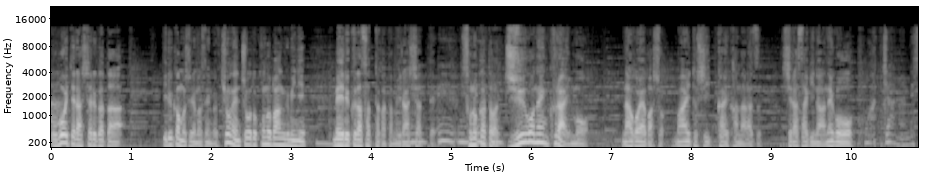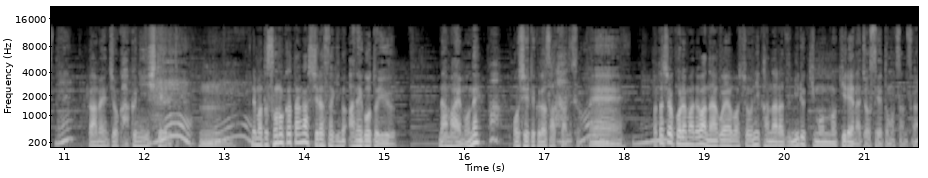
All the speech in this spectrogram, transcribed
覚えてらっしゃる方いるかもしれませんが去年ちょうどこの番組にメールくださった方もいらっしゃってええええその方は15年くらいもう名古屋場所毎年1回必ず白鷺の姉子を画面上確認していると、うん。でまたその方が白鷺の姉子という名前もねあ教えてくださったんですよ。ね。ええ。私はこれまでは名古屋場所に必ず見る着物の綺麗な女性と思ってたんですが、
